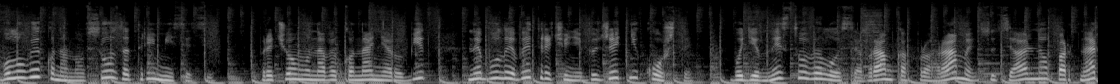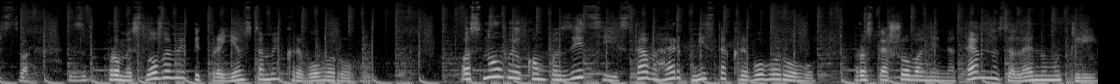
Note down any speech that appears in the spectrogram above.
було виконано всього за три місяці, причому на виконання робіт не були витрачені бюджетні кошти. Будівництво велося в рамках програми соціального партнерства з промисловими підприємствами Кривого Рогу. Основою композиції став герб міста Кривого Рогу, розташований на темно-зеленому тлі.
